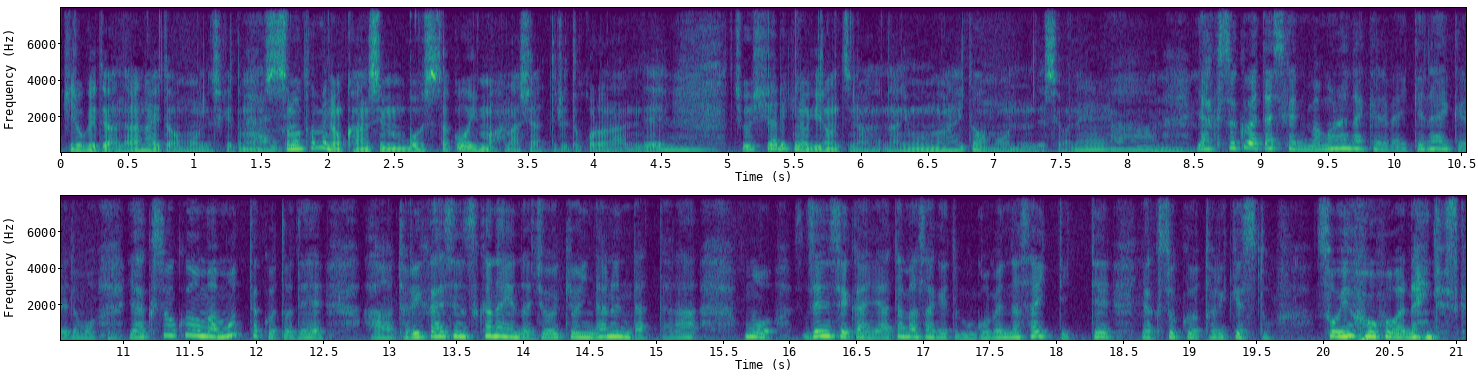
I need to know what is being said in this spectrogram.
広げてはならないとは思うんですけども、はい、そのための感染防止策を今話し合っているところなんで、うん、中止ありきの議論っていうのは何も生まないとは思うんですよね。うん、約束は確かに守らなければいけないけれども約束を守ったことであ取り返しのつかないような状況になるんだったらもう全世界に頭下げてもごめんなさいって言って約束を取り消すと。そういう方法はないんですか、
